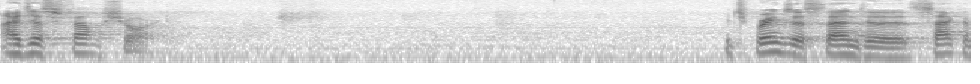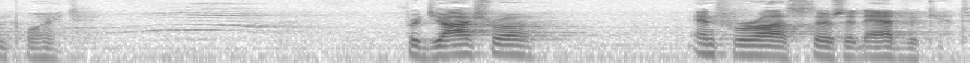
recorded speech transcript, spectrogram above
I just fell short. Which brings us then to the second point. For Joshua and for us, there's an advocate.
